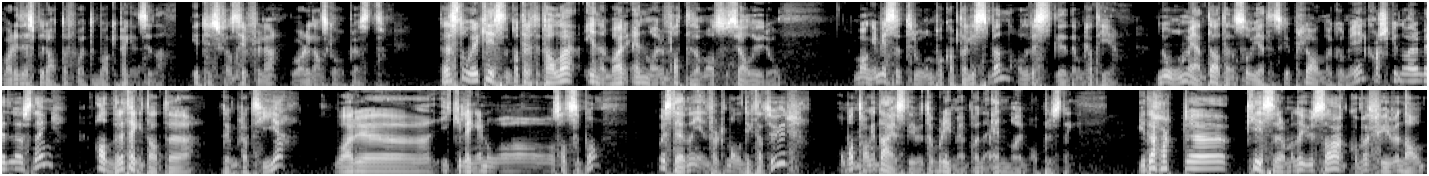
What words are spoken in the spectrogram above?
var de desperate å få tilbake pengene sine. I Tysklands tilfelle var det ganske håpløst. Den store krisen på 30-tallet innebar enorm fattigdom og sosial uro. Mange mistet troen på kapitalismen og det vestlige demokratiet. Noen mente at den sovjetiske planøkonomien kanskje kunne være en bedre løsning. Andre tenkte at uh, demokratiet var uh, ikke lenger noe å satse på. Og Isteden innførte man diktatur, og man tvang næringslivet til å bli med på en enorm opprustning. I det hardt uh, kriserammede USA kom en fyr ved navn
